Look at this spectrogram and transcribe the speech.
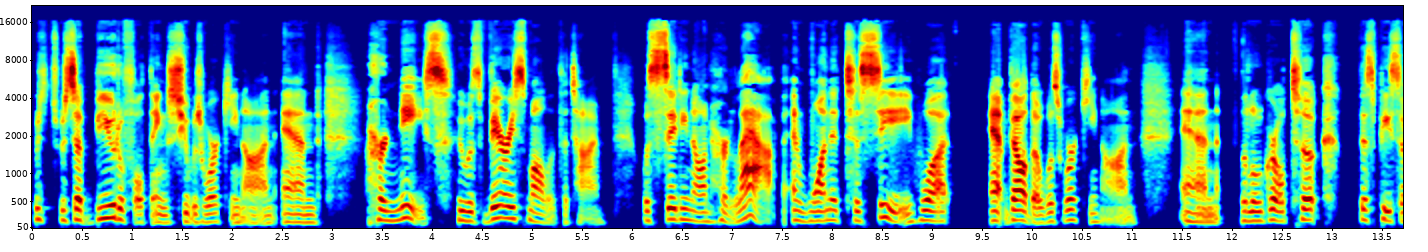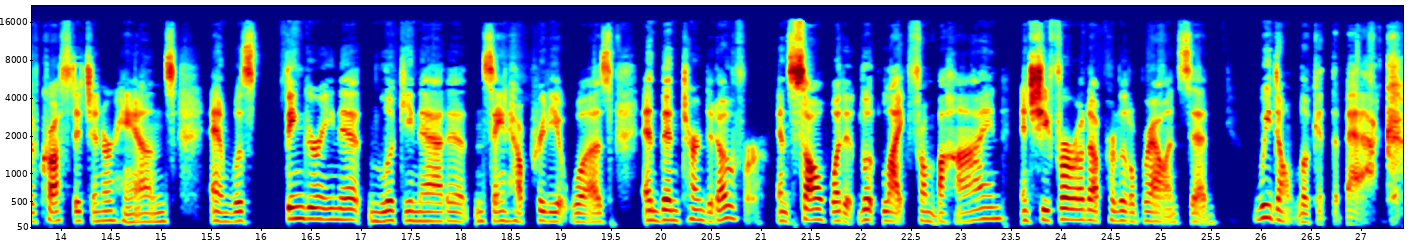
Which was a beautiful thing she was working on. And her niece, who was very small at the time, was sitting on her lap and wanted to see what Aunt Velda was working on. And the little girl took this piece of cross stitch in her hands and was fingering it and looking at it and saying how pretty it was, and then turned it over and saw what it looked like from behind. And she furrowed up her little brow and said, We don't look at the back.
